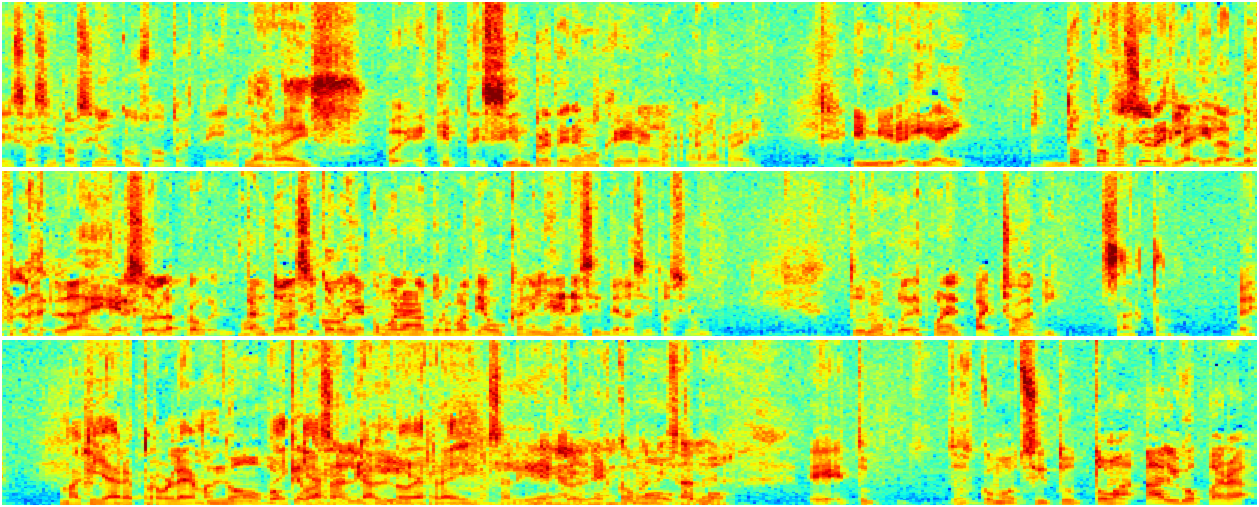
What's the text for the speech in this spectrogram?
esa situación con su autoestima. La raíz. Pues es que te- siempre tenemos que ir a la, a la raíz. Y mire, y hay dos profesiones la- y las dos la- las, ejerzo. la tanto la psicología como la naturopatía buscan el génesis de la situación. Tú no puedes poner parchos aquí, Exacto. ¿ves? Maquillar el problema. No, porque Hay que va a salir. arrancarlo de raíz. Va a salir. Es, como, como, eh, tú- como si tú tomas algo para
